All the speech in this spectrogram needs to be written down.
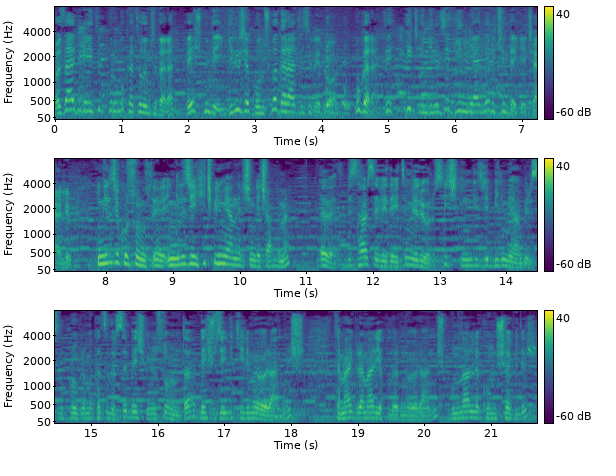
Özel bir eğitim kurumu katılımcılara 5 günde İngilizce konuşma garantisi veriyor. Bu garanti hiç İngilizce bilmeyenler için de geçerli. İngilizce kursunuz e, İngilizceyi hiç bilmeyenler için geçerli mi? Evet, biz her seviyede eğitim veriyoruz. Hiç İngilizce bilmeyen birisi bu programa katılırsa 5 günün sonunda 550 kelime öğrenmiş, temel gramer yapılarını öğrenmiş, bunlarla konuşabilir,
